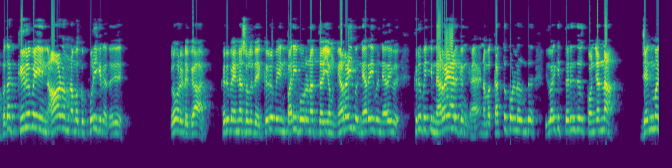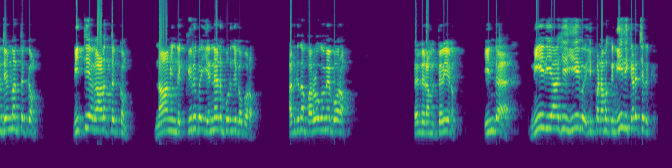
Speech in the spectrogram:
அப்பதான் கிருபையின் ஆழம் நமக்கு புரிகிறது. கிருபை என்ன சொல்லுது? கிருபையின் பரிபூரணத்தையும் நிறைவு நிறைவு நிறைவு. கிருபைக்கு நிறைய இருக்குங்க. நம்ம கத்துக்கொள்ள இருந்து இது வரைக்கும் தெரிஞ்சது கொஞ்சம் தான் ஜென்ம ஜென்மத்துக்கும் நித்திய காலத்துக்கும் நாம் இந்த கிருபை என்னன்னு புரிஞ்சுக்க போறோம். அதுக்கு தான் பரலோகமே போறோம். என்று நம்ம தெரியணும். இந்த நீதியாகிய ஈவு இப்ப நமக்கு நீதி கிடைச்சிருக்கு.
